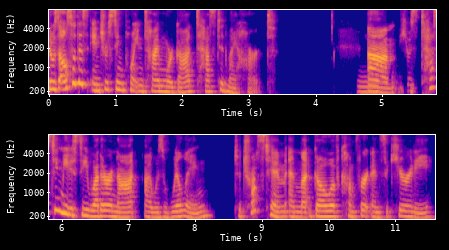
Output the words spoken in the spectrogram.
There was also this interesting point in time where God tested my heart. Mm. Um, he was testing me to see whether or not I was willing to trust him and let go of comfort and security.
